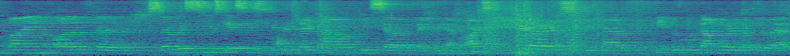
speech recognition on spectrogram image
combine all of the service use cases because right now we serve, like, we have RC mirrors, we have people who download it off the web,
